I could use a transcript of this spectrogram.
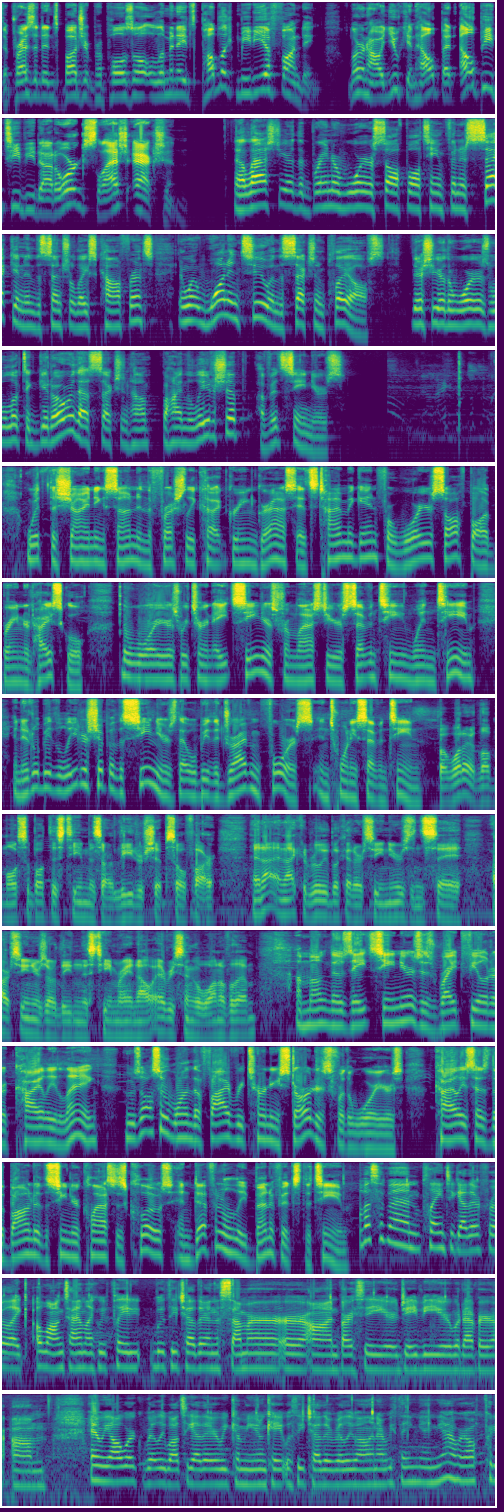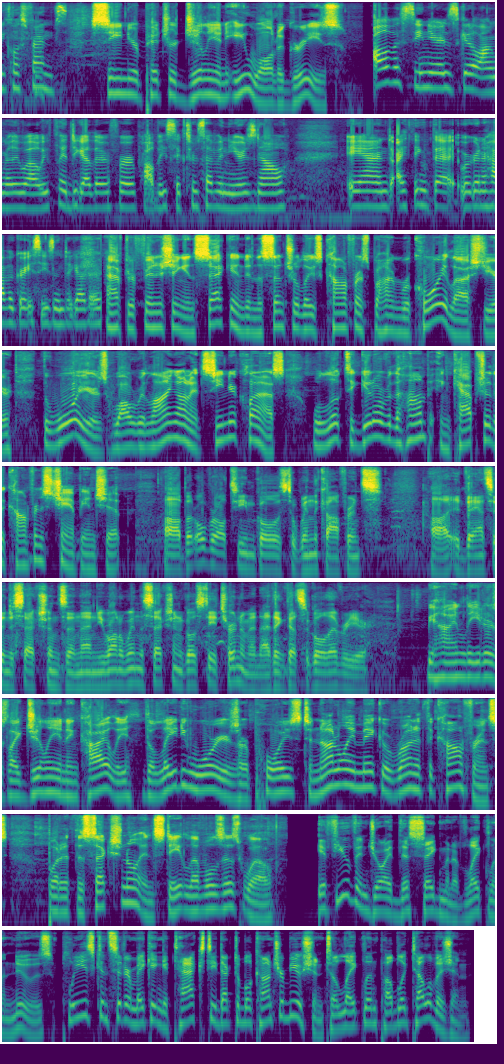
The president's budget proposal eliminates public media funding. Learn how you can help at lptv.org/action. Now, last year, the Brainerd Warriors softball team finished second in the Central Lakes Conference and went 1 and 2 in the section playoffs. This year, the Warriors will look to get over that section hump behind the leadership of its seniors. With the shining sun and the freshly cut green grass, it's time again for Warriors softball at Brainerd High School. The Warriors return eight seniors from last year's 17 win team, and it'll be the leadership of the seniors that will be the driving force in 2017. But what I love most about this team is our leadership so far. And I, and I could really look at our seniors and say our seniors are leading this team right now, every single one of them. Among those eight seniors is right fielder Kylie Lang, who is also one of the five returning starters for the Warriors. Kylie says the bond of the senior class is close and definitely benefits the team. All of us have been playing together for like a long time. Like we played with each other in the summer or on varsity or JV or whatever. Um, and we all work really well together. We communicate with each other really well and everything. And yeah, we're all pretty close friends. Senior pitcher Jillian Ewald agrees. All of us seniors get along really well. We've played together for probably six or seven years now and I think that we're going to have a great season together. After finishing in second in the Central Lakes Conference behind Rocori last year, the Warriors, while relying on its senior class, will look to get over the hump and capture the conference championship. Uh, but overall team goal is to win the conference, uh, advance into sections, and then you want to win the section and go state tournament. I think that's the goal every year. Behind leaders like Jillian and Kylie, the Lady Warriors are poised to not only make a run at the conference, but at the sectional and state levels as well. If you've enjoyed this segment of Lakeland News, please consider making a tax-deductible contribution to Lakeland Public Television.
